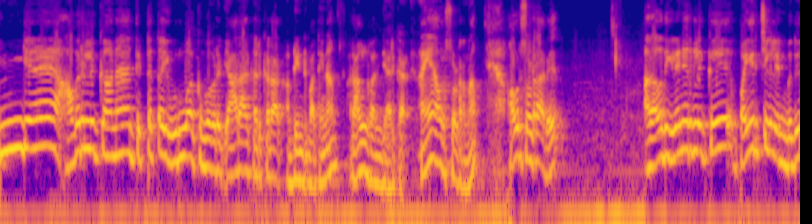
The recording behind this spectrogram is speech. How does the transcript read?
இங்கே அவர்களுக்கான திட்டத்தை உருவாக்குபவர் யாராக இருக்கிறார் அப்படின்ட்டு பார்த்தீங்கன்னா ராகுல் காந்தியாக இருக்கார். நான் ஏன் அவர் சொல்கிறேன்னா அவர் சொல்கிறாரு அதாவது இளைஞர்களுக்கு பயிற்சிகள் என்பது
